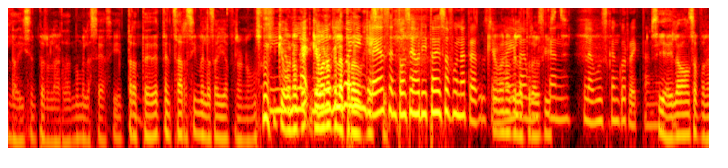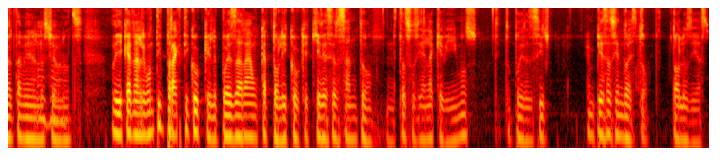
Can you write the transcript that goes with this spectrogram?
la dicen, pero la verdad no me la sé así. Traté de pensar si me la sabía, pero no. qué bueno, que, qué bueno que la tradujiste. en inglés, entonces ahorita eso fue una traducción. Qué bueno que la, la Buscan, la buscan correctamente. Sí, ahí la vamos a poner también en los show notes. Oye, Carnal, ¿algún tip práctico que le puedes dar a un católico que quiere ser santo en esta sociedad en la que vivimos? Si tú pudieras decir, empieza haciendo esto todos los días.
